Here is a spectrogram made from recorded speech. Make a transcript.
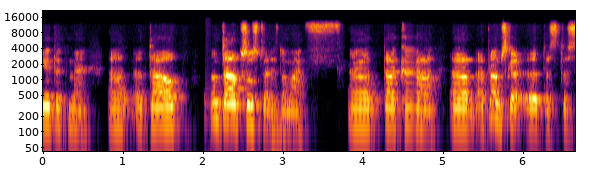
ietekmē uh, telpu un telpas uztveri. Uh, tā kā, uh, protams, tas, tas,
